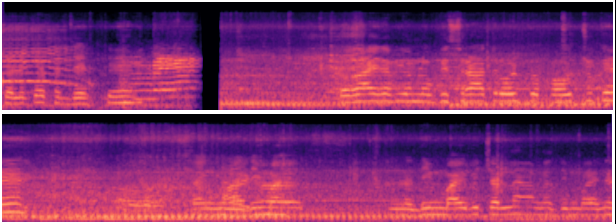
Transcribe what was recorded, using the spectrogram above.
चल के फिर देखते हैं। तो गाइस अभी हम लोग विश्रात रोड पर पहुँच चुके हैं। और संग में नदीम भाई नदीम भाई भी चल रहे हैं। नदीम भाई ने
